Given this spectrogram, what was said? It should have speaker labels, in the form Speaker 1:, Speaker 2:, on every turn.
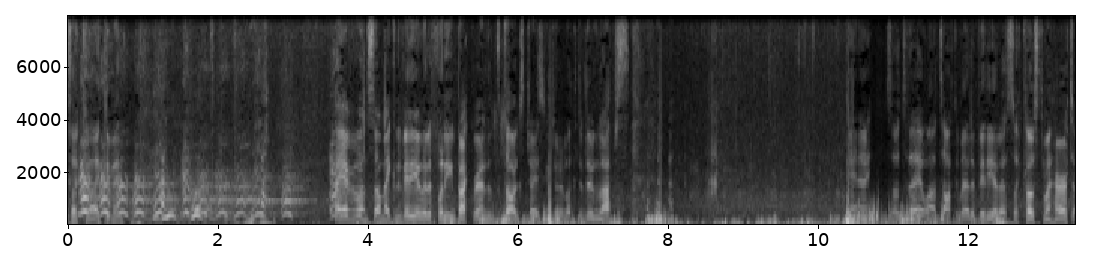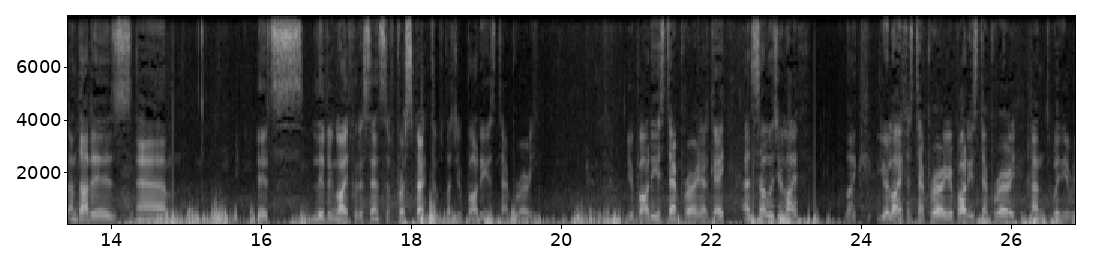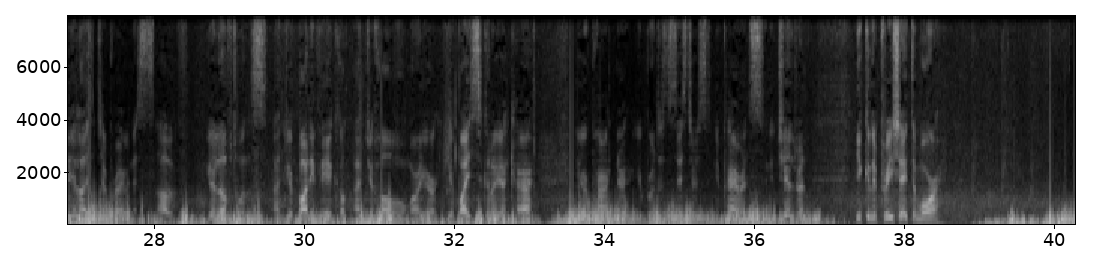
Speaker 1: So can I come in? Hi everyone, so I'm making a video with a funny background of the dogs chasing each other. Look, they're doing laps. anyway, so today I want to talk about a video that's like close to my heart and that is um, it's living life with a sense of perspective that your body is temporary. Your body is temporary, okay? And so is your life. Like your life is temporary, your body is temporary. And when you realize the temporariness of your loved ones and your body vehicle and your home or your, your bicycle or your car, your partner, your brothers and sisters, your parents and your children, you can appreciate them more.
